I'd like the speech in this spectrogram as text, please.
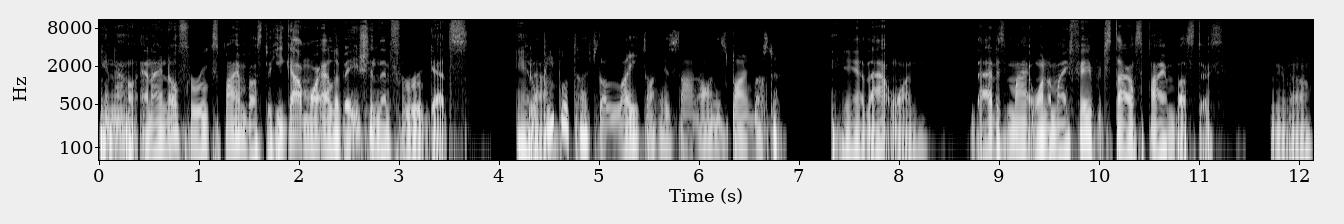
You know, and I know Farouk spine buster. He got more elevation than Farouk gets. You Yo, know, people touch the light on his on his spine buster. yeah, that one. That is my one of my favorite style spine busters. You know,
